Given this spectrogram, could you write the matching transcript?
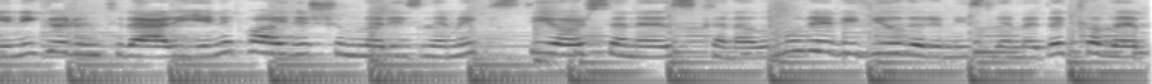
Yeni görüntüler, yeni paylaşımlar izlemek istiyorsanız kanalımı ve videolarımı izlemede kalıp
